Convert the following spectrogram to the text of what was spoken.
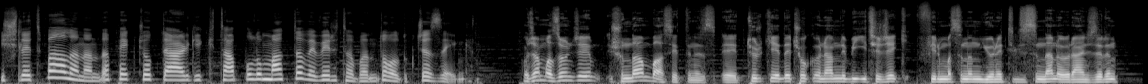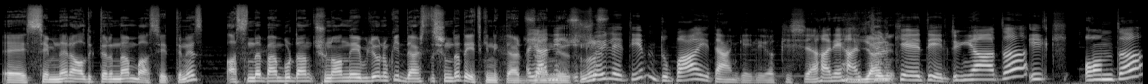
işletme alanında pek çok dergi, kitap bulunmakta ve veri tabanı da oldukça zengin. Hocam az önce şundan bahsettiniz. E, Türkiye'de çok önemli bir içecek firmasının yöneticisinden öğrencilerin e, seminer aldıklarından bahsettiniz. Aslında ben buradan şunu anlayabiliyorum ki ders dışında da etkinlikler düzenliyorsunuz. Yani şöyle diyeyim Dubai'den geliyor kişi. Hani, hani Yani- Türkiye değil dünyada ilk onda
